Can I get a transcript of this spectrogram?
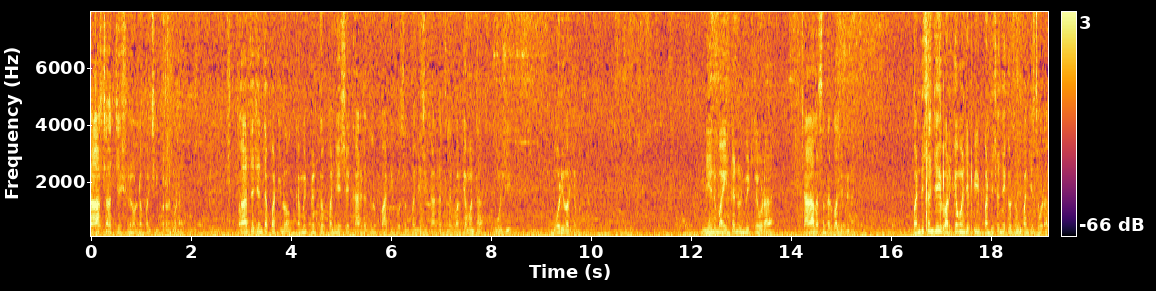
రాష్ట్ర అధ్యక్షుడిగా ఉన్నప్పటి నుంచి ఇప్పటివరకు కూడా భారతీయ జనతా పార్టీలో కమిట్మెంట్తో పనిచేసే కార్యకర్తలు పార్టీ కోసం పనిచేసే కార్యకర్తల వర్గం అంతా మోడీ మోడీ వర్గం అంతా. నేను మా ఇంటర్నల్ మీట్లో కూడా చాలా సందర్భాలు చెప్పిన. బండి సంజయ్ వర్గం అని చెప్పి బండి సంజయ్ కోసం పనిచేస్తే కూడా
